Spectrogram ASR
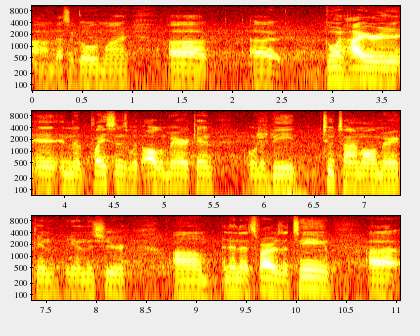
Um, that's a goal of mine. Uh, uh, going higher in, in, in the places with All American. I want to be two-time All American again this year. Um, and then as far as the team, uh,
